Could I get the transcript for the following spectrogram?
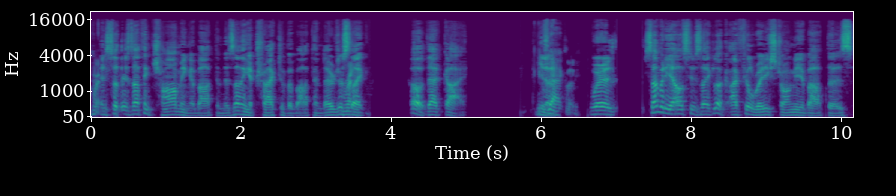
right. And so there's nothing charming about them. There's nothing attractive about them. They're just Right. like, oh, that guy. You know? exactly. Whereas somebody else who's like, look, I feel really strongly about this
